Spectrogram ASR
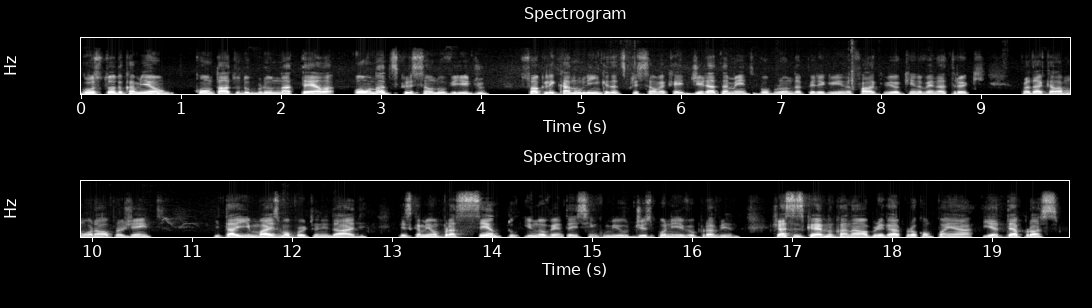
Gostou do caminhão? Contato do Bruno na tela ou na descrição do vídeo. Só clicar no link da descrição vai cair diretamente para o Bruno da Peregrino. Fala que veio aqui no Venda Truck para dar aquela moral para gente. E tá aí mais uma oportunidade. Esse caminhão para 195 mil disponível para venda. Já se inscreve no canal, obrigado por acompanhar e até a próxima.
